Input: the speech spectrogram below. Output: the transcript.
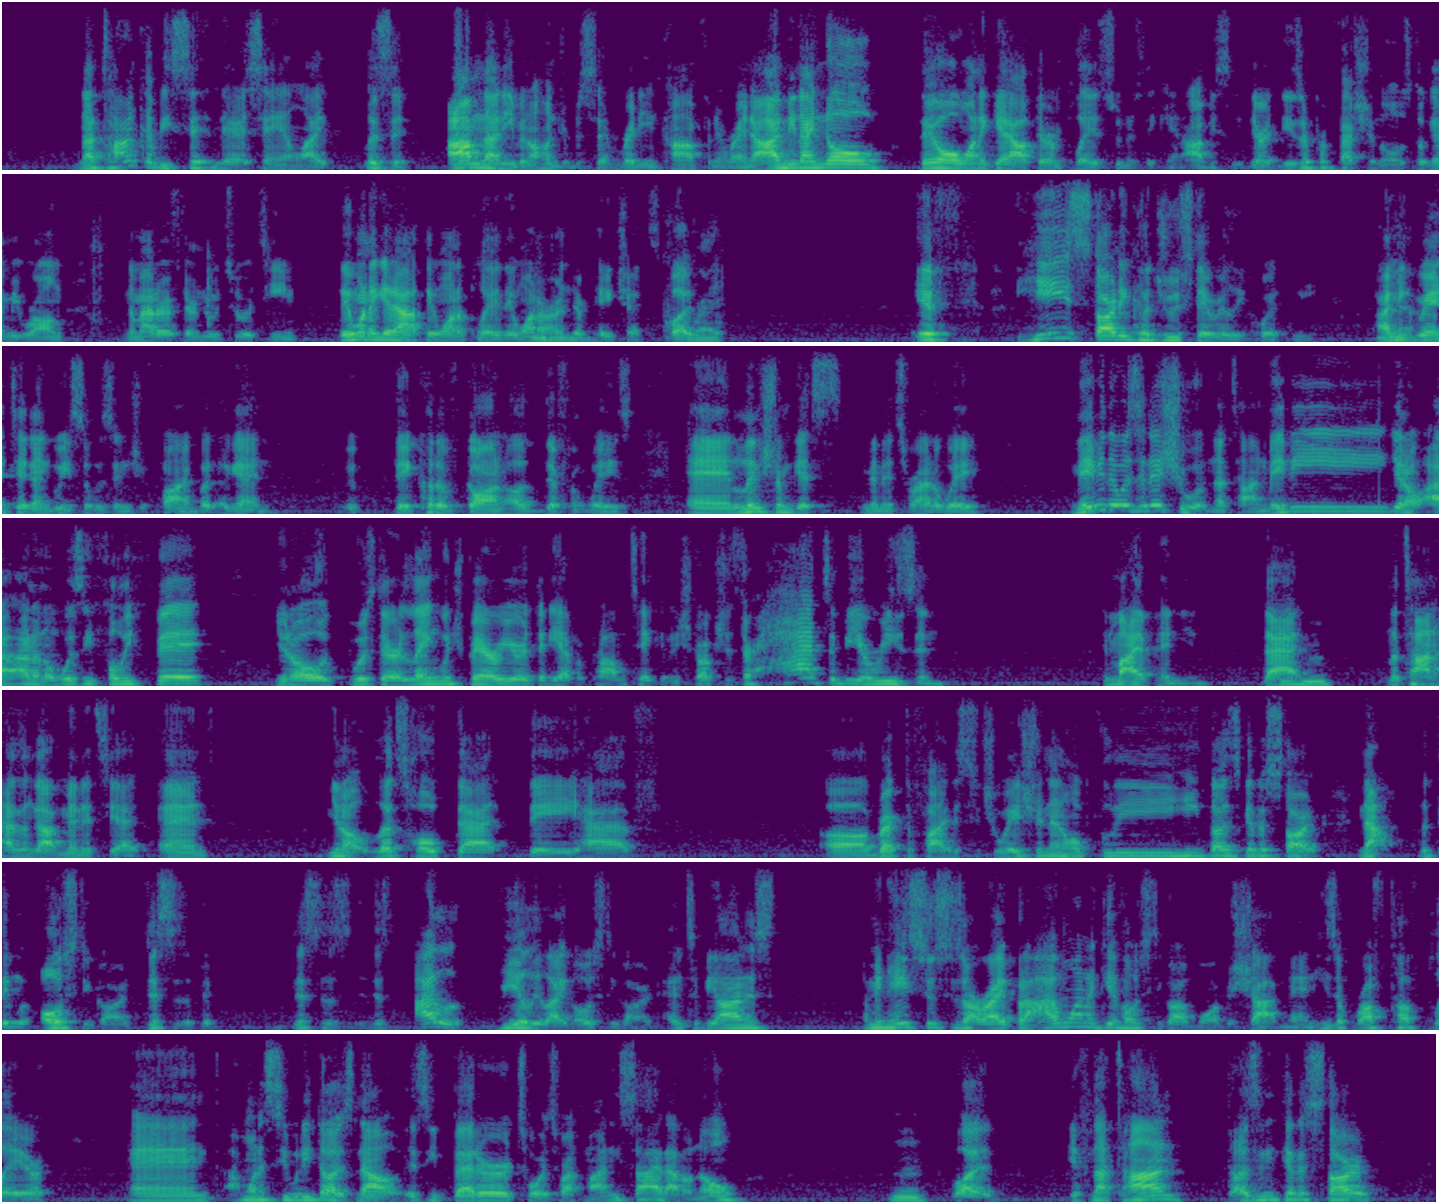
Natan could be sitting there saying, like, listen, I'm not even 100% ready and confident right now. I mean, I know they all want to get out there and play as soon as they can. Obviously, they're these are professionals. Don't get me wrong. No matter if they're new to a team, they want to get out. They want to play. They want to earn their paychecks. But right. if he's starting Cajuste really quickly, I mean, granted, Anguissa was injured, fine, but again, they could have gone uh, different ways. And Lindstrom gets minutes right away. Maybe there was an issue with Natan. Maybe you know, I, I don't know. Was he fully fit? You know, was there a language barrier? Did he have a problem taking instructions? There had to be a reason, in my opinion, that. Natan hasn't got minutes yet. And, you know, let's hope that they have uh, rectified the situation and hopefully he does get a start. Now, the thing with Ostigard, this is a bit, this is, this, I really like Ostigard. And to be honest, I mean, Jesus is all right, but I want to give Ostigard more of a shot, man. He's a rough, tough player. And I want to see what he does. Now, is he better towards Rahmani's side? I don't know. Hmm. But if Natan doesn't get a start,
